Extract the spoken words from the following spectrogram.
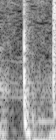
Thank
